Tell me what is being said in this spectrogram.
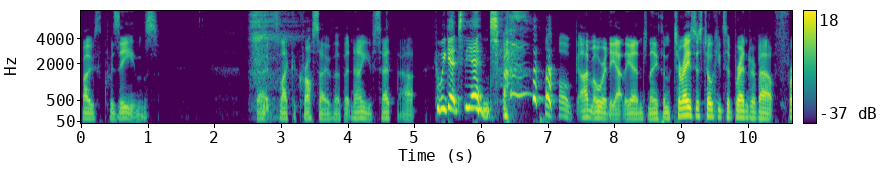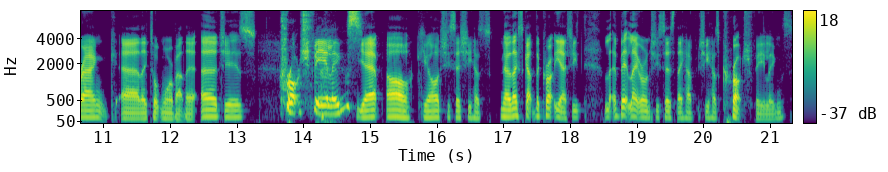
both cuisines. So it's like a crossover, but now you've said that. Can we get to the end? oh, I'm already at the end, Nathan. Teresa's talking to Brenda about Frank. Uh, they talk more about their urges. Crotch feelings. Yep. Oh God, she says she has no. They got the crotch. Yeah, she a bit later on. She says they have. She has crotch feelings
